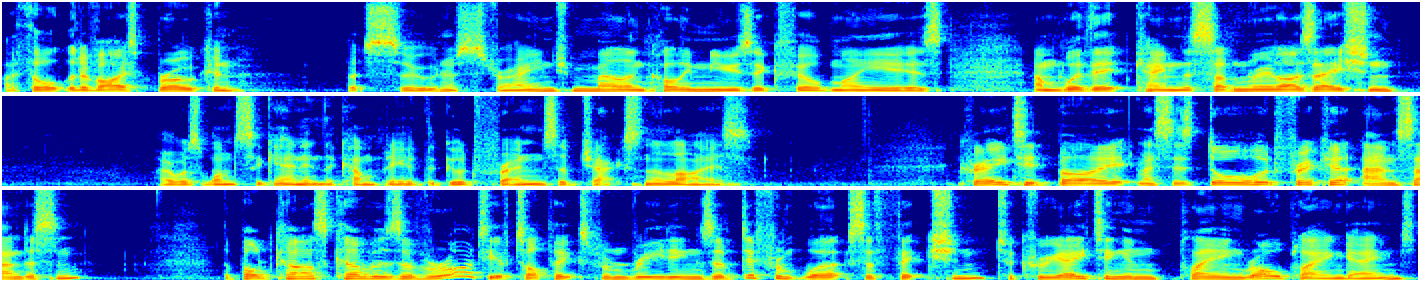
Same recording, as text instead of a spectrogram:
I thought the device broken, but soon a strange melancholy music filled my ears, and with it came the sudden realization I was once again in the company of the good friends of Jackson Elias. Created by Messrs. Dorward, Fricker, and Sanderson, the podcast covers a variety of topics from readings of different works of fiction to creating and playing role playing games,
